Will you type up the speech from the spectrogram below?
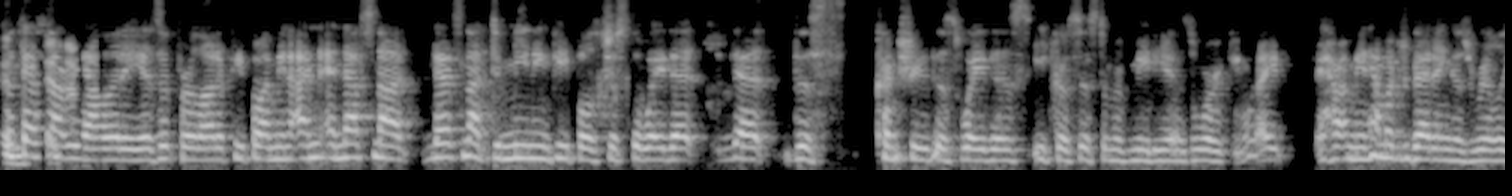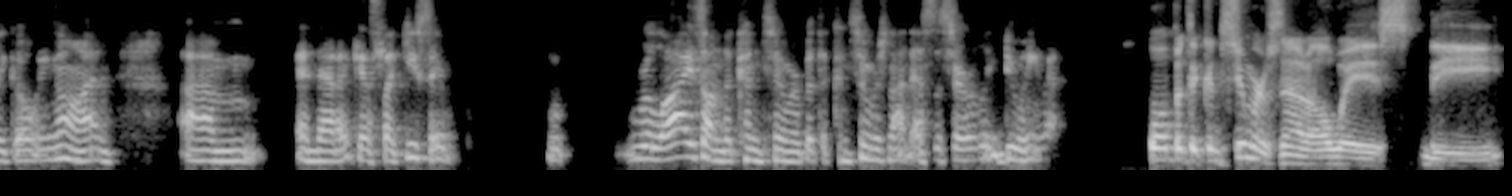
But that's not reality, is it, for a lot of people? I mean, and, and that's not that's not demeaning people. It's just the way that that this country, this way this ecosystem of media is working, right? How, I mean, how much vetting is really going on, um, and that I guess, like you say, relies on the consumer, but the consumer's not necessarily doing that. Well, but the consumer is not always the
